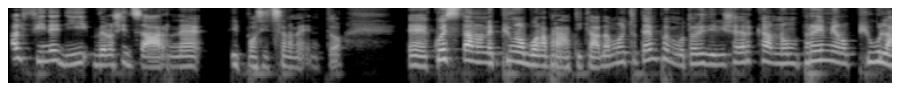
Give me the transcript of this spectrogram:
al fine di velocizzarne il posizionamento. Eh, questa non è più una buona pratica. Da molto tempo i motori di ricerca non premiano più la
